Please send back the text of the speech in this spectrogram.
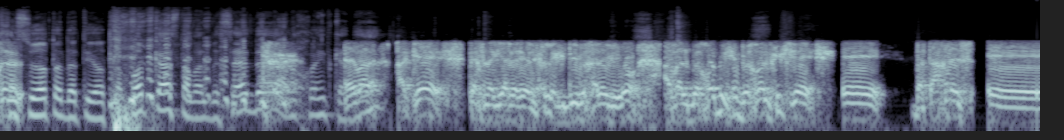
החסויות הדתיות לפודקאסט, אבל בסדר, אנחנו. אבל- חכה, תכף נגיע לגדי וחלב עירו, אבל בכל מקרה, בכל מקרה, אה, בתכלס, אה,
